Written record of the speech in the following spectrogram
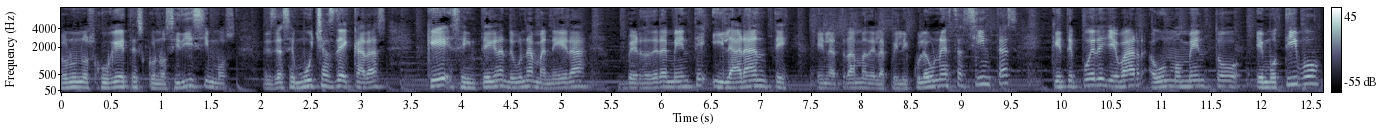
son unos juguetes conocidísimos desde hace muchas décadas que se integran de una manera verdaderamente hilarante en la trama de la película. Una de estas cintas que te puede llevar a un momento emotivo,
